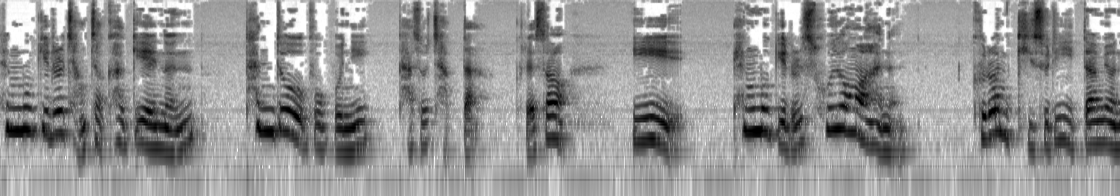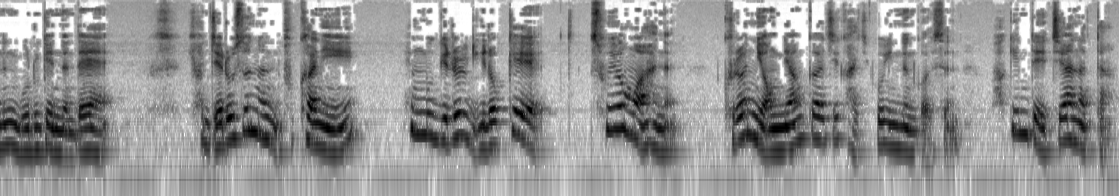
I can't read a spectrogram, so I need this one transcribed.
핵무기를 장착하기에는 탄두 부분이 다소 작다. 그래서 이 핵무기를 소형화하는 그런 기술이 있다면 모르겠는데 현재로서는 북한이 핵무기를 이렇게 소형화하는 그런 역량까지 가지고 있는 것은 확인되지 않았다.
